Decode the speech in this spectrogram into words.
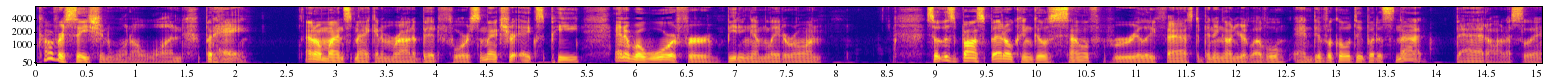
conversation 101. But hey, I don't mind smacking him around a bit for some extra XP and a reward for beating him later on. So this boss battle can go south really fast depending on your level and difficulty, but it's not bad honestly.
